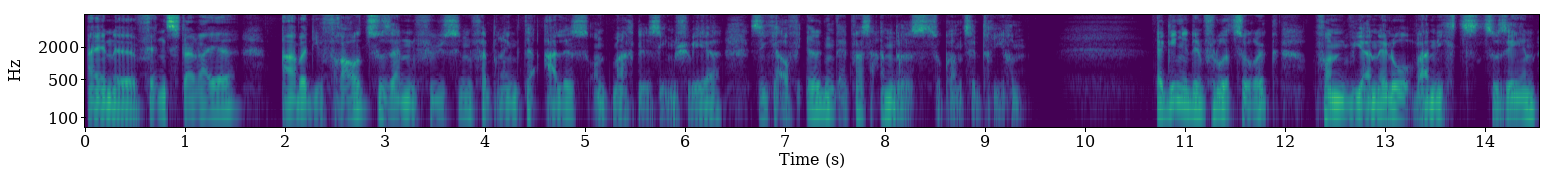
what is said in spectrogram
eine Fensterreihe, aber die Frau zu seinen Füßen verdrängte alles und machte es ihm schwer, sich auf irgendetwas anderes zu konzentrieren. Er ging in den Flur zurück, von Vianello war nichts zu sehen,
